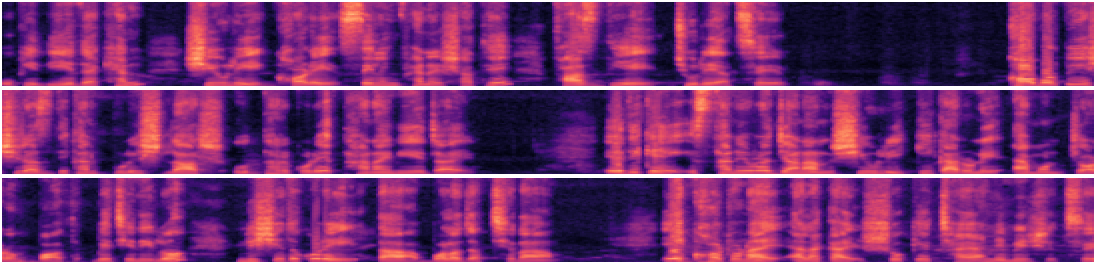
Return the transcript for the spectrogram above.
উকি দিয়ে দেখেন শিউলি ঘরে সিলিং ফ্যানের সাথে ফাঁস দিয়ে ঝুলে আছে। খবর পেয়ে সিরাজদি খান পুলিশ লাশ উদ্ধার করে থানায় নিয়ে যায়। এদিকে স্থানীয়রা জানান শিউলি কি কারণে এমন চরম পথ বেছে নিল নিশ্চিত করে তা বলা যাচ্ছে না। এই ঘটনায় এলাকায় শোকের ছায়া নেমে এসেছে।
